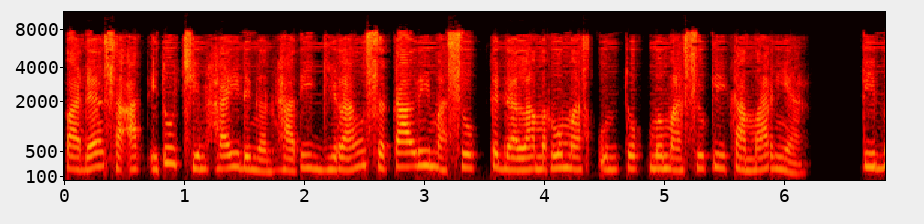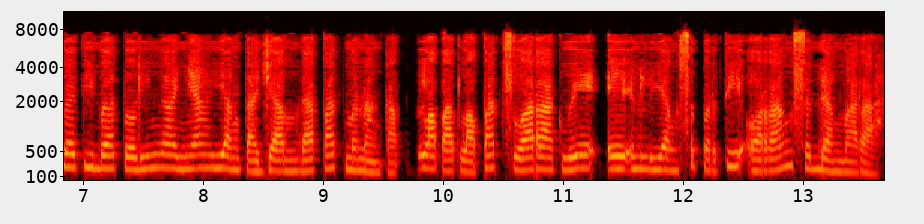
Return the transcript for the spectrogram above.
Pada saat itu Chin Hai dengan hati girang sekali masuk ke dalam rumah untuk memasuki kamarnya. Tiba-tiba telinganya yang tajam dapat menangkap lapat-lapat suara Kwe En yang seperti orang sedang marah.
